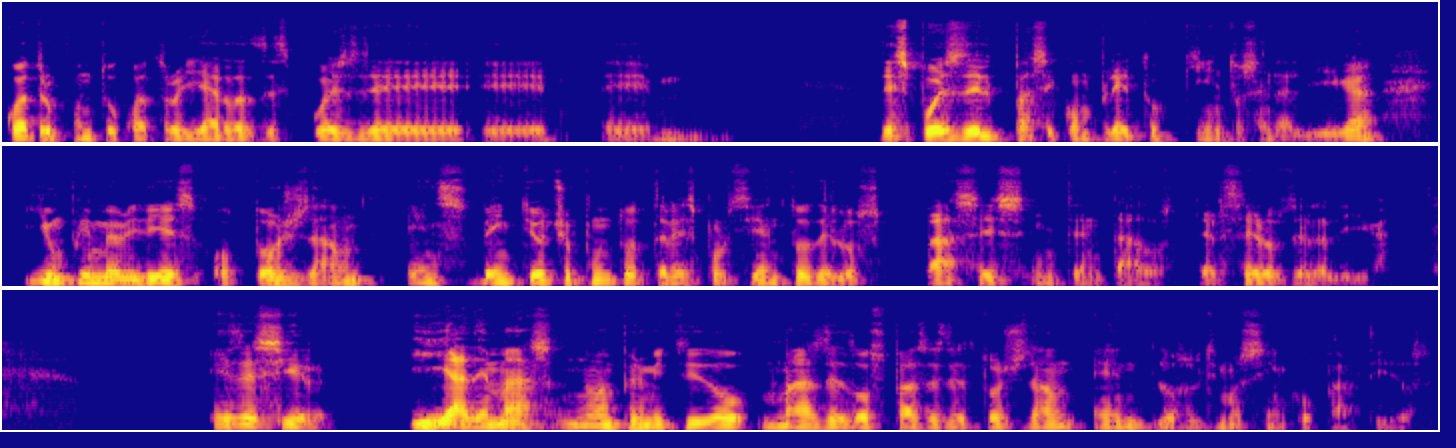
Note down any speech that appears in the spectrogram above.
4.4 yardas después de... Eh, em, después del pase completo, quintos en la liga, y un primero y 10 o touchdown en 28.3% de los pases intentados, terceros de la liga. Es decir, y además no han permitido más de dos pases de touchdown en los últimos cinco partidos.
